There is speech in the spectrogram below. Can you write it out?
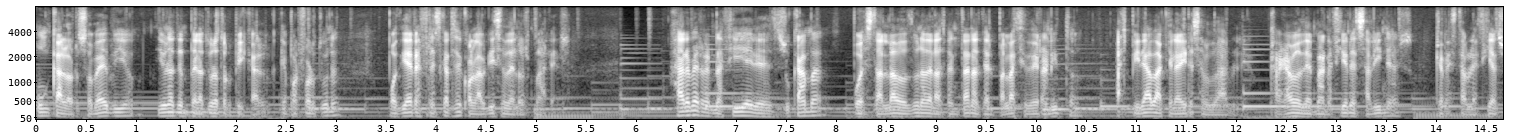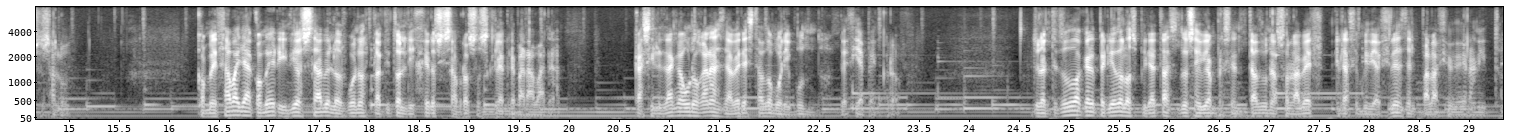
un calor soberbio y una temperatura tropical que, por fortuna, podía refrescarse con la brisa de los mares. Harbert renacía y desde su cama, puesta al lado de una de las ventanas del Palacio de Granito, aspiraba aquel aire saludable, cargado de emanaciones salinas que restablecían su salud. Comenzaba ya a comer y Dios sabe los buenos platitos ligeros y sabrosos que le preparaban. Casi le dan a uno ganas de haber estado moribundo, decía Pencroff. Durante todo aquel periodo los piratas no se habían presentado una sola vez en las inmediaciones del Palacio de Granito.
